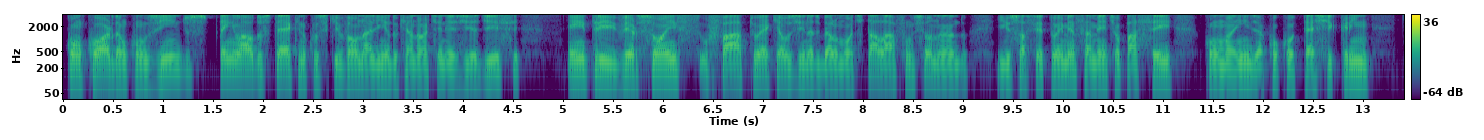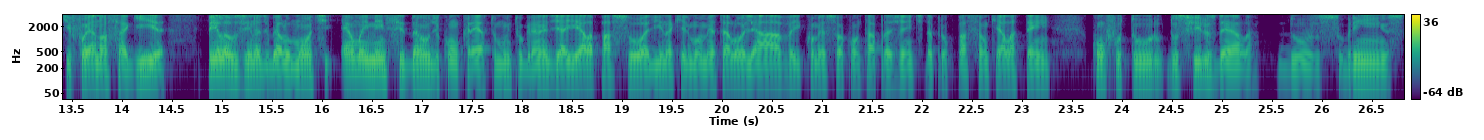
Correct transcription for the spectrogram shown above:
concordam com os índios, tem laudos técnicos que vão na linha do que a Norte Energia disse. Entre versões, o fato é que a usina de Belo Monte está lá funcionando e isso afetou imensamente. Eu passei com uma índia, Cocoté Chicrim, que foi a nossa guia, pela usina de Belo Monte é uma imensidão de concreto muito grande. Aí ela passou ali naquele momento, ela olhava e começou a contar para gente da preocupação que ela tem com o futuro dos filhos dela, dos sobrinhos.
